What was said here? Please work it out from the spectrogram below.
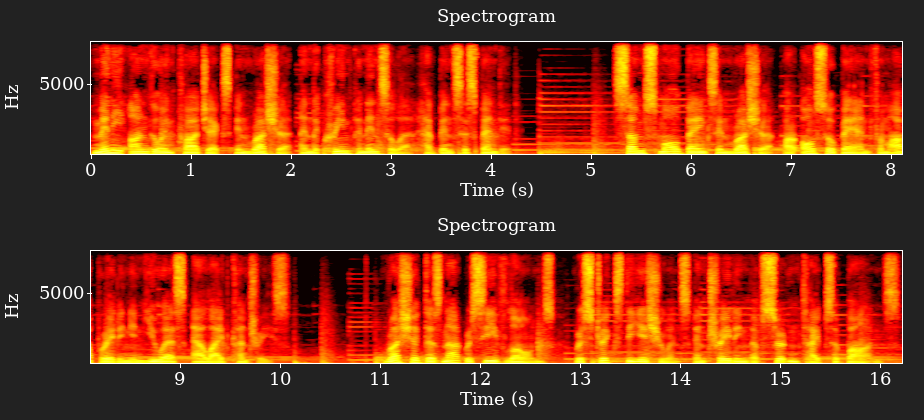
Many ongoing projects in Russia and the Crimea Peninsula have been suspended. Some small banks in Russia are also banned from operating in US allied countries. Russia does not receive loans, restricts the issuance and trading of certain types of bonds.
